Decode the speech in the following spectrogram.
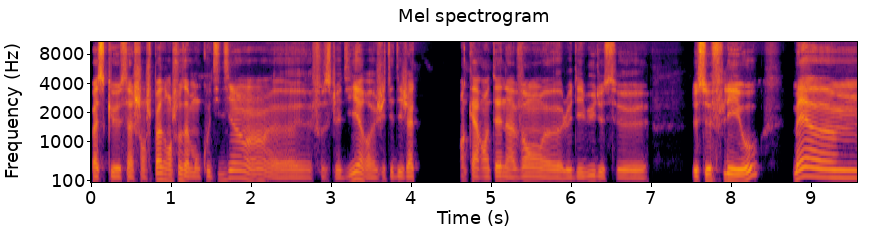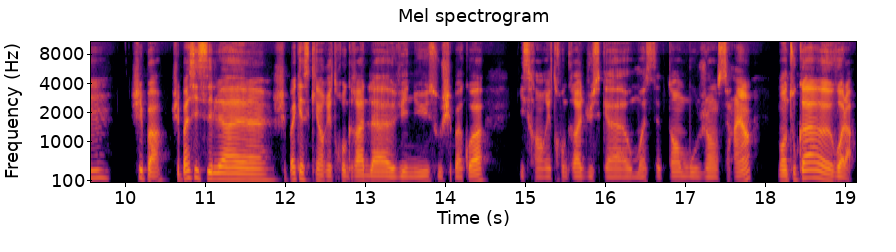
parce que ça change pas grand-chose à mon quotidien, hein, faut se le dire. J'étais déjà en quarantaine avant le début de ce, de ce fléau. Mais je sais pas. Je sais pas si c'est la. Je sais pas qu'est-ce qui est en rétrograde là, Vénus ou je sais pas quoi, qui sera en rétrograde jusqu'au mois de septembre ou j'en sais rien. Mais en tout cas, euh, voilà.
